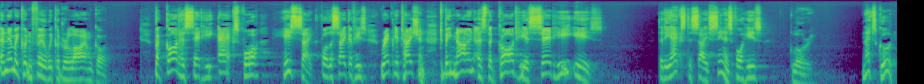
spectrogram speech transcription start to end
and then we couldn't feel we could rely on God. But God has said He acts for His sake, for the sake of His reputation, to be known as the God He has said He is. That He acts to save sinners for His glory. And that's good.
